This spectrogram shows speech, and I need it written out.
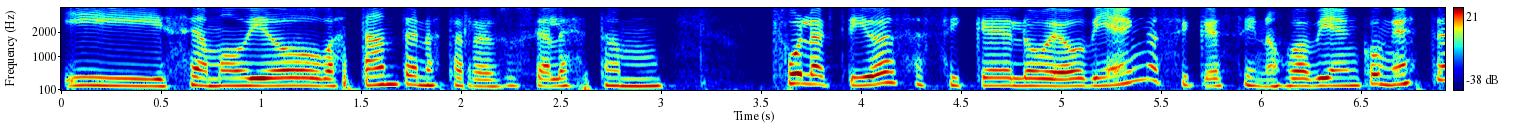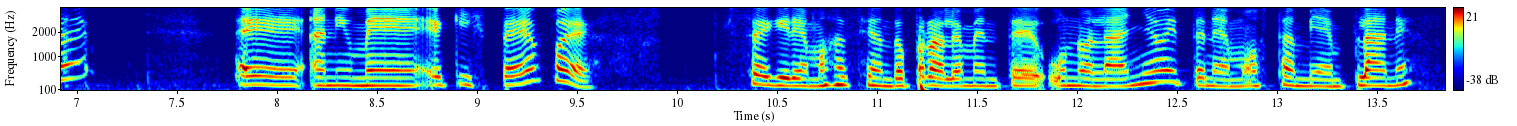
y se ha movido bastante, nuestras redes sociales están full activas, así que lo veo bien, así que si nos va bien con este eh, anime XP, pues seguiremos haciendo probablemente uno al año y tenemos también planes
